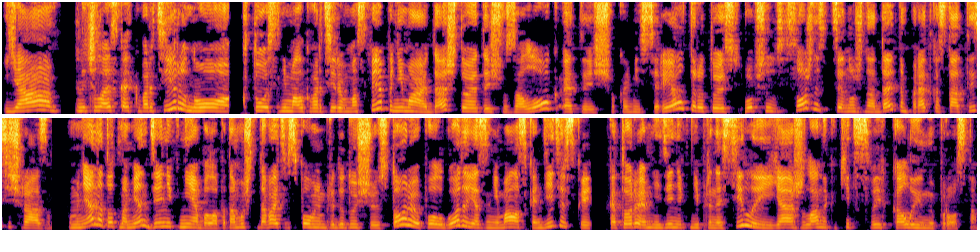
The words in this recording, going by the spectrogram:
Я начала искать квартиру, но кто снимал квартиры в Москве, понимают, да, что это еще залог, это еще комиссия риэлтора, то есть в общем сложности тебе нужно отдать там порядка 100 тысяч разом. У меня на тот момент денег не было, потому что давайте вспомним предыдущую историю. Полгода я занималась кондитерской, которая мне денег не приносила, и я жила на какие-то своих колыны просто.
